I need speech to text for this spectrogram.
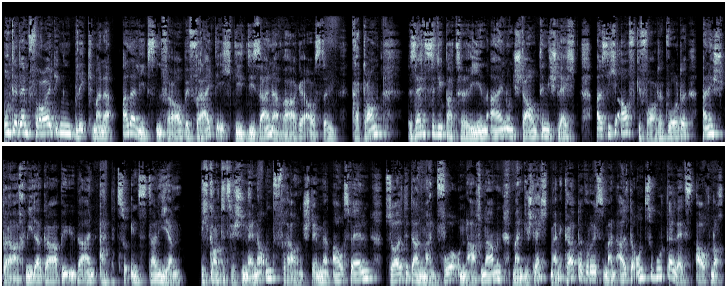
Unter dem freudigen Blick meiner allerliebsten Frau befreite ich die Designerwaage aus dem Karton, setzte die Batterien ein und staunte nicht schlecht, als ich aufgefordert wurde, eine Sprachwiedergabe über ein App zu installieren. Ich konnte zwischen Männer- und Frauenstimmen auswählen, sollte dann meinen Vor- und Nachnamen, mein Geschlecht, meine Körpergröße, mein Alter und zu guter Letzt auch noch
